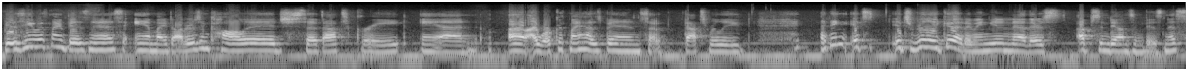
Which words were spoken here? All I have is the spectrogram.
busy with my business, and my daughter's in college, so that's great. And uh, I work with my husband, so that's really. I think it's it's really good. I mean, you know, there's ups and downs in business,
